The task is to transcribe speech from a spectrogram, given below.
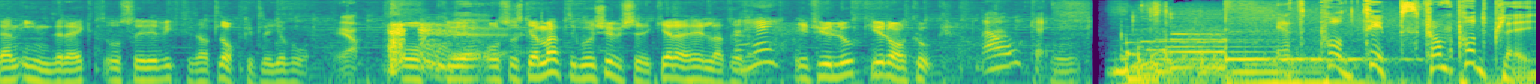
den indirekt och så är det viktigt att locket ligger på. Ja. Och, eh, och så ska man inte gå och tjuvkika där hela tiden. Nej. If you look you don't cook. Ja, okej. Ett poddtips från Podplay.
